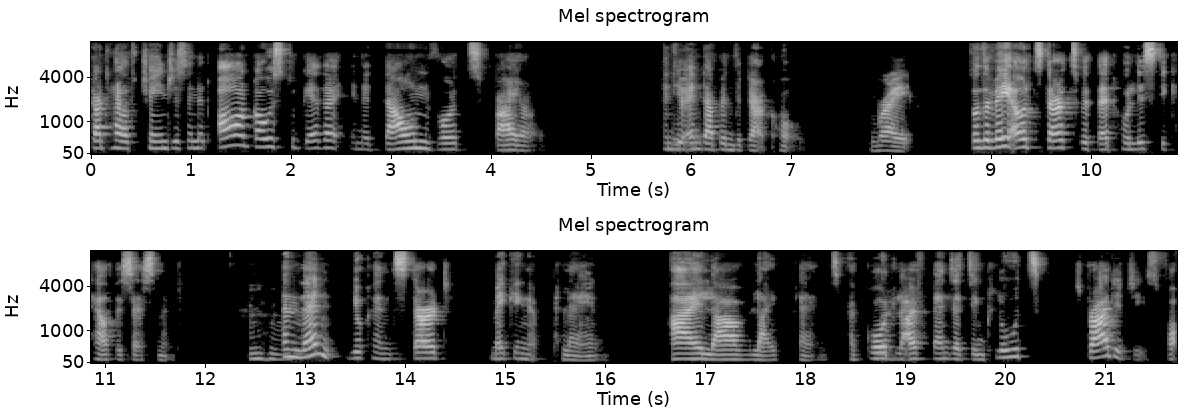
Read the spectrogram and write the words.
gut health changes and it all goes together in a downward spiral and you end up in the dark hole. Right. so the way out starts with that holistic health assessment. Mhm. and then you can start making a plan. I love life plans. A good life plan that includes strategies for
